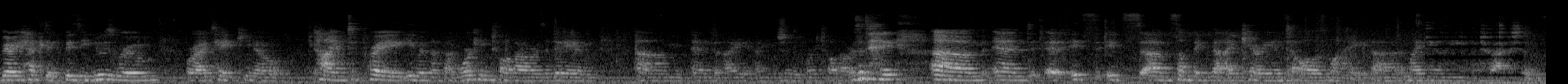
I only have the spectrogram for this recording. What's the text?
very hectic, busy newsroom where I take you know time to pray, even if I'm working 12 hours a day, and um, and I, I, usually work 12 hours a day, um, and it's it's um, something that I carry into all of my uh, my daily interactions.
